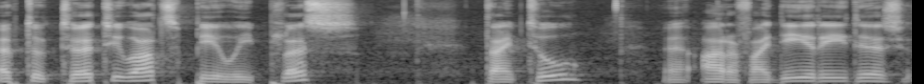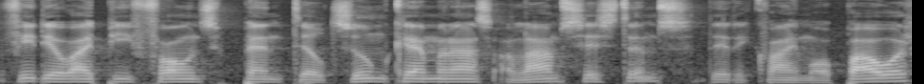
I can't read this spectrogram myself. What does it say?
Up to 30 watts PoE plus, type 2 uh, RFID readers, video IP phones, pen tilt zoom cameras, alarm systems, they require more power.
